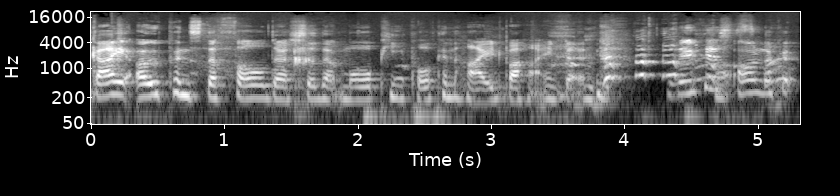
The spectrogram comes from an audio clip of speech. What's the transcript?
Guy opens the folder so that more people can hide behind it. Lucas oh, look at,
